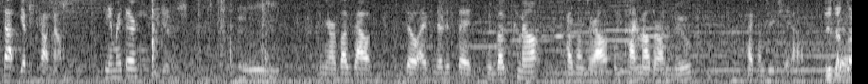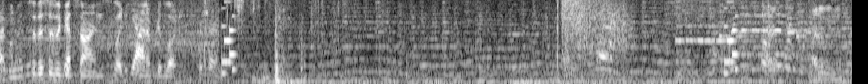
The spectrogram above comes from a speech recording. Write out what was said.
Stop. Yep, it's cottonmouth. See him right there? Oh, yes. and there are bugs out. So I've noticed that when bugs come out, pythons are out. When cottonmouths are on the move, pythons are usually out. Is that So- black one right there? So this is a good Yep. sign. This is like a Yeah. sign of good luck. For sure. How did we miss it?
